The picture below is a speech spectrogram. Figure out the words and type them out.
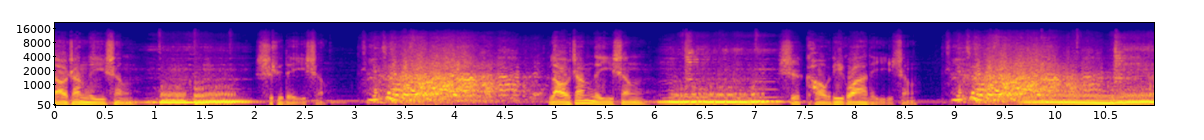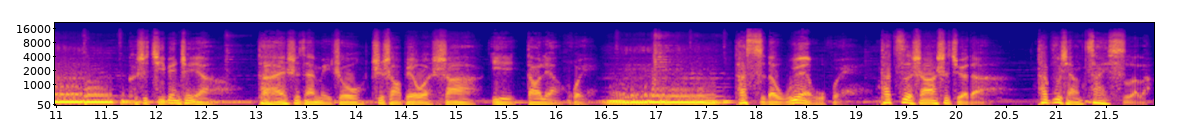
老张的一生，失去的一生。老张的一生，是烤地瓜的一生。可是，即便这样。他还是在每周至少被我杀一到两回。他死的无怨无悔，他自杀是觉得他不想再死了。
